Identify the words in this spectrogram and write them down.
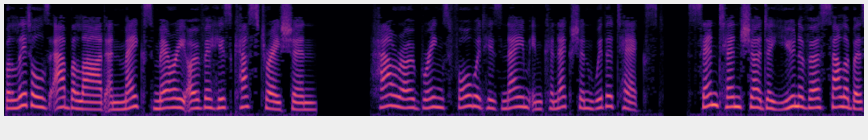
belittles Abelard and makes merry over his castration. Haureau brings forward his name in connection with a text, Sententia de universalibus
